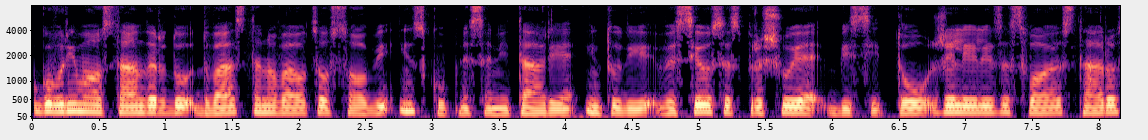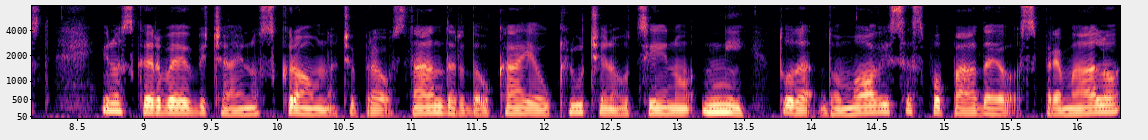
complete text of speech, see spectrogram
Govorimo o standardu dva stanovalca v sobi in skupne sanitarije in tudi vesel se sprašuje, bi si to želeli za svojo starost in oskrba je običajno skromna, čeprav standardov, kaj je vključeno v ceno, ni, to da domovi se spopadajo s premalo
